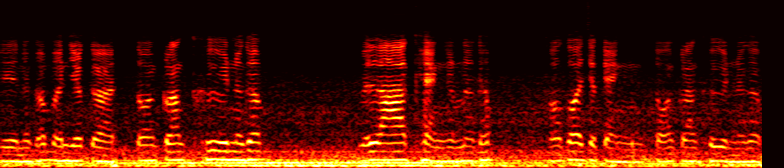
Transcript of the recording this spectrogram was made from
นี่นะครับบรรยากาศตอนกลางคืนนะครับ เวลาแข่งกันนะครับ เขาก็จะแข่งตอนกลางคืนนะครับ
